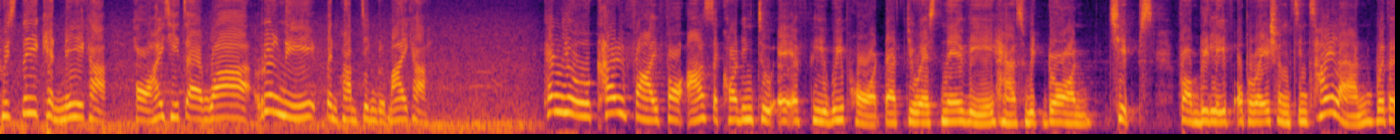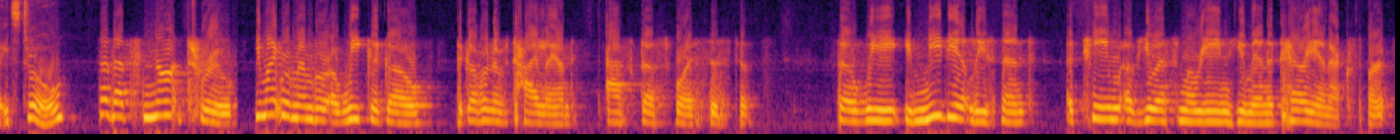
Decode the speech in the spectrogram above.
คริสตี้เคนนี่ค่ะ ขอให้ชี้แจงว่าเรื่องนี้เป็นความจริงหรือไม่ค่ะ Can you clarify for us according to AFP report that US Navy has withdrawn ships from relief operations in Thailand whether it's true No, that's not true. You might remember a week ago, the governor of Thailand asked us for assistance. So we immediately sent a team of U.S. Marine humanitarian experts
